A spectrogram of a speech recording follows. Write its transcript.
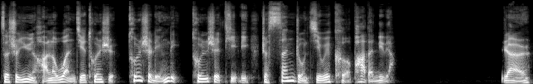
则是蕴含了万阶吞噬、吞噬灵力、吞噬体力这三种极为可怕的力量。然而，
